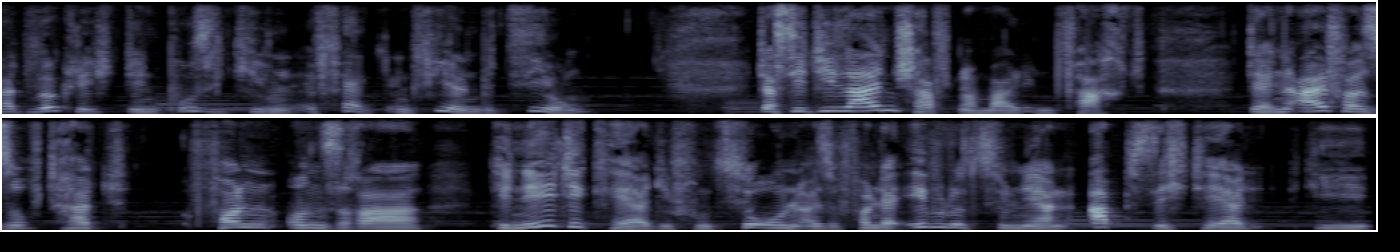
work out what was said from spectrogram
hat wirklich den positiven Effekt in vielen Beziehungen, dass sie die Leidenschaft nochmal entfacht. Denn Eifersucht hat von unserer Genetik her die Funktion, also von der evolutionären Absicht her die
